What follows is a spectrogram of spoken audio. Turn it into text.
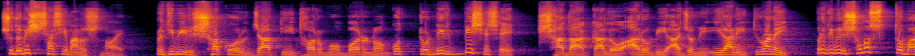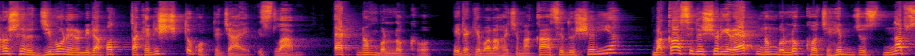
শুধু বিশ্বাসী মানুষ নয় পৃথিবীর সকল জাতি, ধর্ম, বর্ণ, গোত্র নির্বিশেষে সাদা, কালো, আরবি, আজমি, ইরানি, তুরানি পৃথিবীর সমস্ত মানুষের জীবনের নিরাপত্তাকে নিশ্চিত করতে চায় ইসলাম। এক নম্বর লক্ষ্য, এটাকে বলা হয়েছে মাকাসিদুস শরিয়া। মাকাসিদুস শরিয়ার এক নম্বর লক্ষ্য হচ্ছে হেফজুস নফস,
